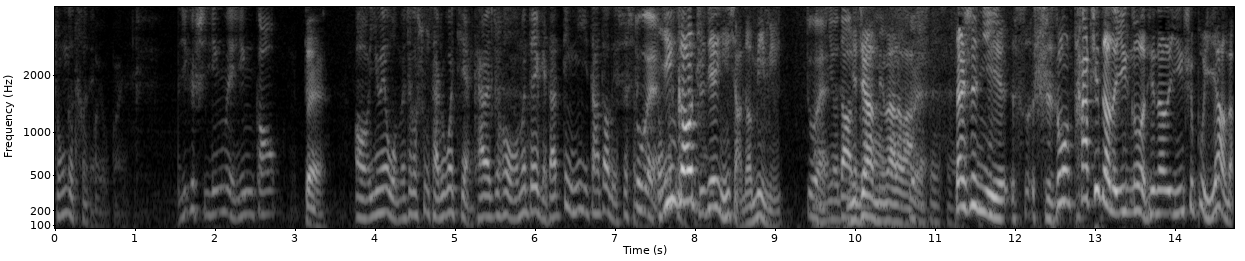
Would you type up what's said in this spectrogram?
中的特点有关系？一个是因为音高，对，哦，因为我们这个素材如果剪开了之后，我们得给它定义它到底是什么对。音高直接影响到命名，啊对，有道理，你这样明白了吧对是是。但是你始始终他听到的音跟我听到的音是不一样的，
